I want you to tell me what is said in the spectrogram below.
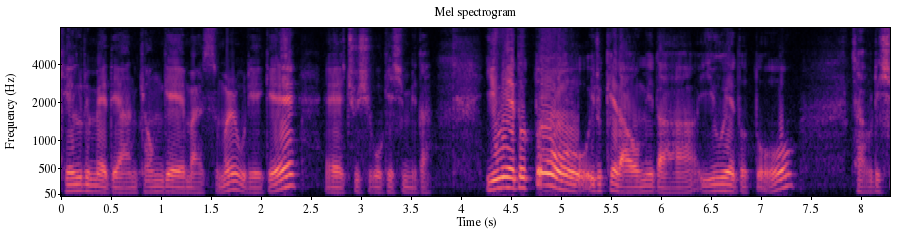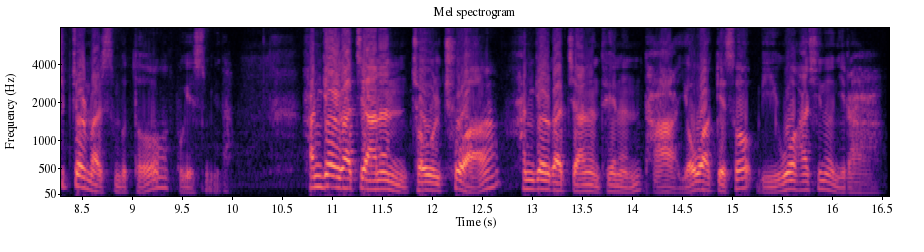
게으름에 대한 경계의 말씀을 우리에게 예, 주시고 계십니다. 이후에도 또 이렇게 나옵니다. 이후에도 또 자, 우리 10절 말씀부터 보겠습니다. 한결같지 않은 저울 추와 한결같지 않은 되는 다 여호와께서 미워하시느니라.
